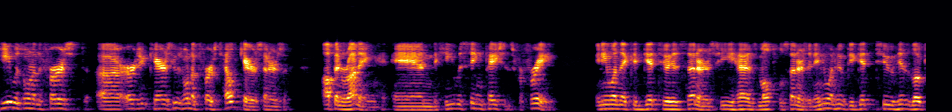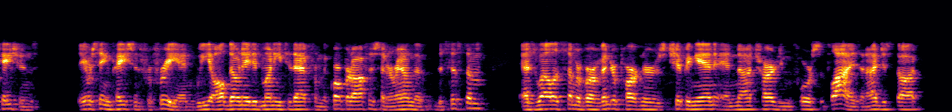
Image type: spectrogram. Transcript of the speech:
he was one of the first uh, urgent cares. He was one of the first healthcare centers up and running, and he was seeing patients for free. Anyone that could get to his centers, he has multiple centers, and anyone who could get to his locations, they were seeing patients for free. And we all donated money to that from the corporate office and around the, the system as well as some of our vendor partners chipping in and not charging for supplies. And I just thought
